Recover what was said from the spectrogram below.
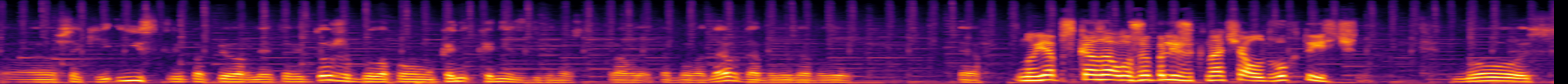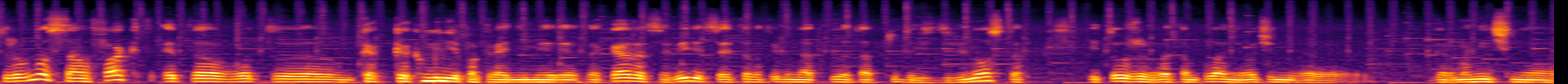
э, всякие искры поперли, это ведь тоже было, по-моему, кон- конец 90-х, правда, это было, да, в WWE? Ну, я бы сказал, уже ближе к началу 2000-х. Но все равно сам факт, это вот, э, как, как мне, по крайней мере, это кажется, видится, это вот именно откуда-то оттуда из 90-х, и тоже в этом плане очень э, гармонично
